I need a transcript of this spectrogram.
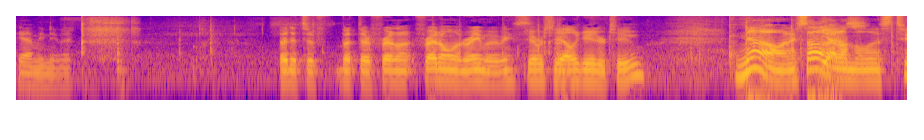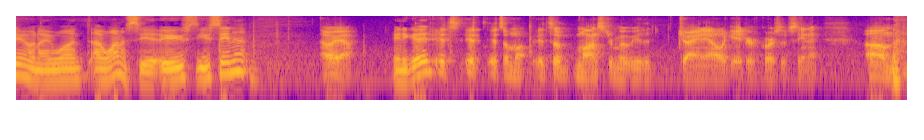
Yeah, me neither. But it's a but they're Fred Fred Olen Ray movies. Did you ever see Alligator 2? No, and I saw that on the list too, and I want I want to see it. You you seen it? Oh yeah, Any good? it's it, it's a it's a monster movie. The giant alligator, of course, I've seen it. Um, no, it's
